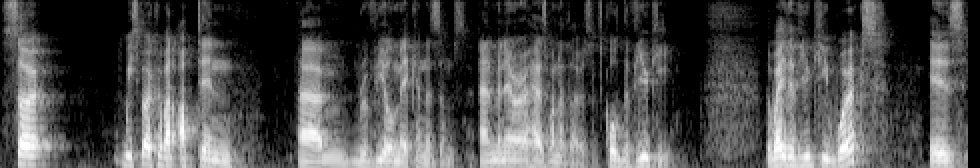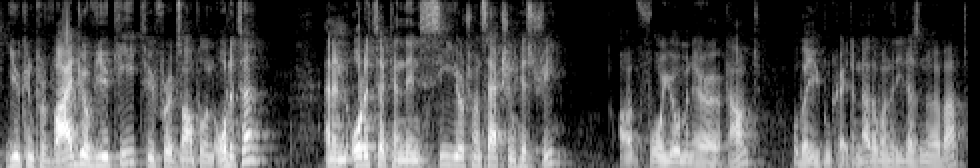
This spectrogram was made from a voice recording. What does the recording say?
So we spoke about opt-in um, reveal mechanisms, and Monero has one of those. It's called the view key. The way the view key works is you can provide your view key to, for example, an auditor, and an auditor can then see your transaction history uh, for your Monero account, although you can create another one that he doesn't know about.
